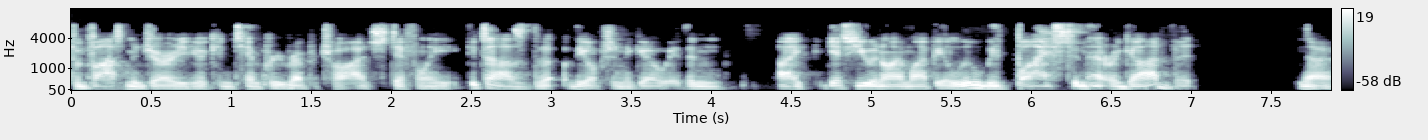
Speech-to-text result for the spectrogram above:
the vast majority of your contemporary repertoire, it's definitely guitar's the, the option to go with. And I guess you and I might be a little bit biased in that regard, but no,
